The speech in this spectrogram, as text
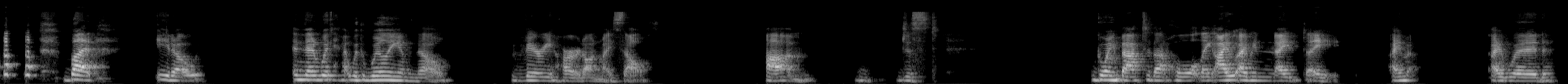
but you know, and then with with William, though very hard on myself. Um, just going back to that whole like I I mean I I I'm I would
